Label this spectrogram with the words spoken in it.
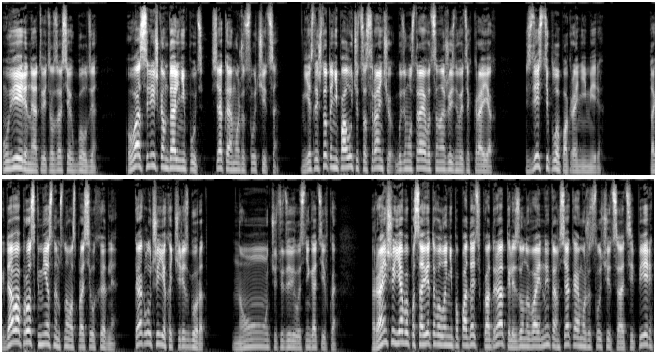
«Уверены», — ответил за всех Болди. «У вас слишком дальний путь, всякое может случиться. Если что-то не получится с ранчо, будем устраиваться на жизнь в этих краях. Здесь тепло, по крайней мере». «Тогда вопрос к местным», — снова спросил Хедли. «Как лучше ехать через город?» «Ну», — чуть удивилась негативка, — Раньше я бы посоветовала не попадать в квадрат или зону войны, там всякое может случиться, а теперь...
